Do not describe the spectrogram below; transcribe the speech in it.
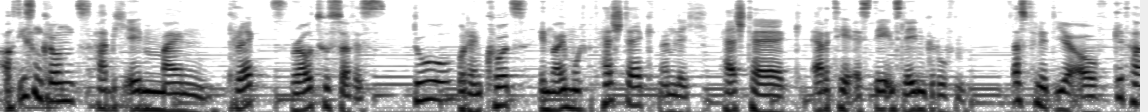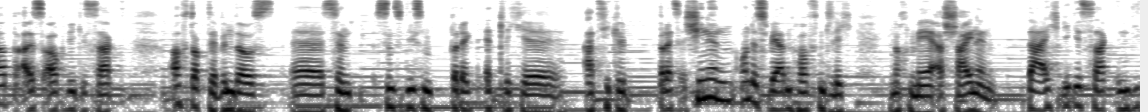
Aus diesem Grund habe ich eben mein Projekt Road to Surface Duo oder in kurz in Neumut mit Hashtag, nämlich Hashtag RTSD ins Leben gerufen. Das findet ihr auf GitHub, als auch wie gesagt auf Dr. Windows äh, sind, sind zu diesem Projekt etliche Artikel bereits erschienen und es werden hoffentlich noch mehr erscheinen. Da ich, wie gesagt, in die,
